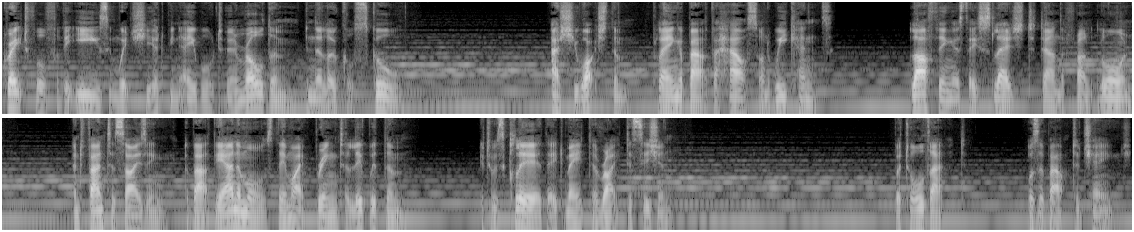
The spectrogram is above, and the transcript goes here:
grateful for the ease in which she had been able to enroll them in the local school. As she watched them playing about the house on weekends, laughing as they sledged down the front lawn, and fantasizing about the animals they might bring to live with them, it was clear they'd made the right decision. But all that was about to change.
